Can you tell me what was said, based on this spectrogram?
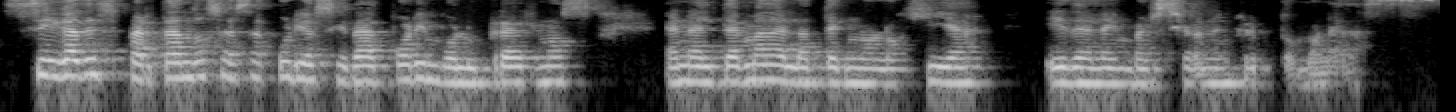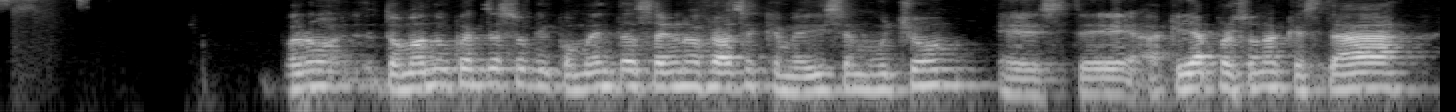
siga despertándose esa curiosidad por involucrarnos en el tema de la tecnología y de la inversión en criptomonedas. Bueno, tomando en cuenta eso que comentas, hay una frase que me dice mucho, este, aquella persona que está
